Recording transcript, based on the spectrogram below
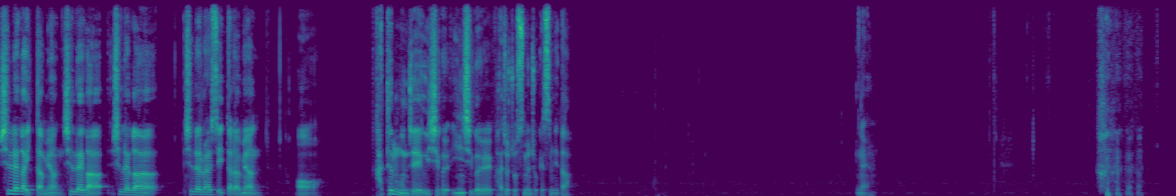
신뢰가 있다면 신뢰가 신뢰가 신뢰를 할 수 있다라면 어, 같은 문제 의식을 인식을 가져줬으면 좋겠습니다. 네.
